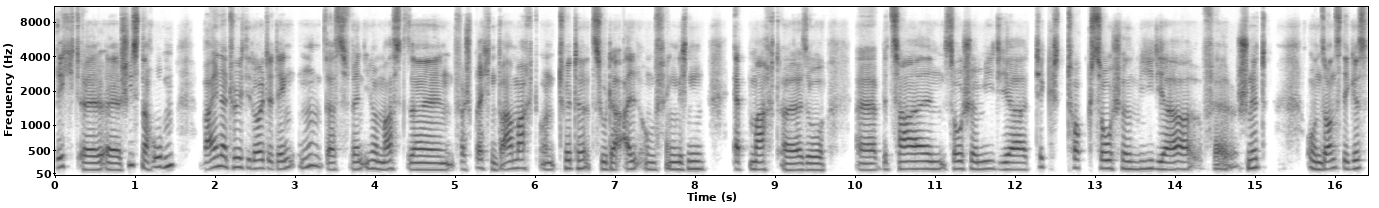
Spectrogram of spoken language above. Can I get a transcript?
bricht, äh, äh, schießt nach oben, weil natürlich die Leute denken, dass wenn Elon Musk sein Versprechen wahrmacht und Twitter zu der allumfänglichen App macht, also äh, bezahlen, Social Media, TikTok, Social Media, Verschnitt und sonstiges,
